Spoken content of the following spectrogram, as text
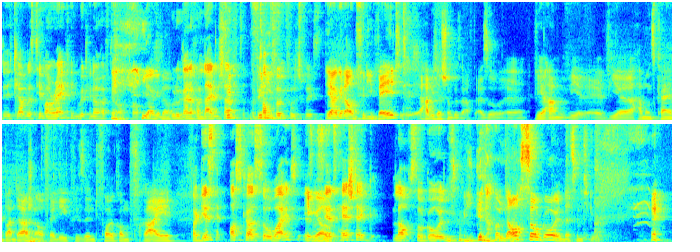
ich glaube, das Thema Ranking wird hier noch öfter auftauchen. Ja, genau. Wo du gerade von Leidenschaft Für- und für Top die- 5 sprichst. Ja, genau. Und für die Welt äh, habe ich ja schon gesagt. Also äh, wir, haben, wir, äh, wir haben uns keine Bandagen auferlegt. Wir sind vollkommen frei. Vergiss Oscar so white. Es Egal. ist jetzt Hashtag Lauch so golden. Genau, Lauch so golden. Das finde ich gut.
